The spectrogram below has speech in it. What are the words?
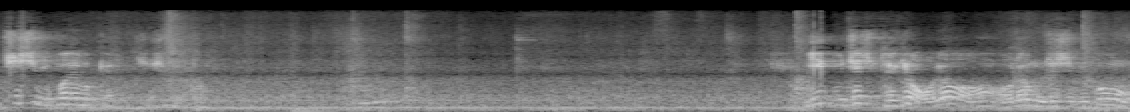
76번 해볼게요. 76번. 이 문제집 되게 어려워. 어려운 문제집이고.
